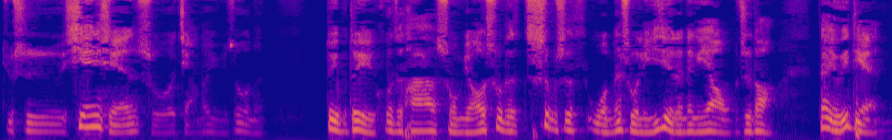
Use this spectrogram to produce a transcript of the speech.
就是先贤所讲的宇宙呢，对不对，或者他所描述的是不是我们所理解的那个样，我不知道。但有一点，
